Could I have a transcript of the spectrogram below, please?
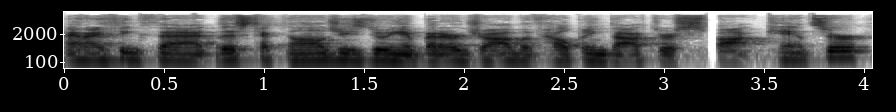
And I think that this technology is doing a better job of helping doctors spot cancer.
